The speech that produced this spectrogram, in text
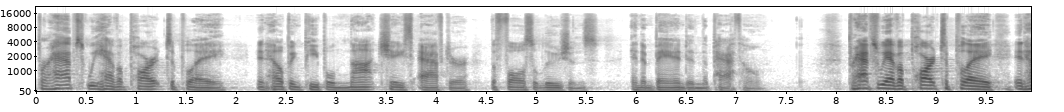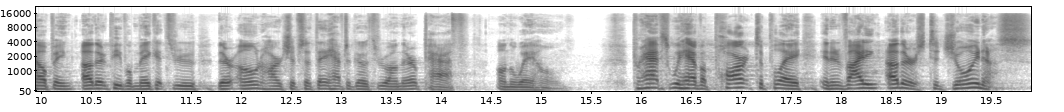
perhaps we have a part to play in helping people not chase after the false illusions and abandon the path home. Perhaps we have a part to play in helping other people make it through their own hardships that they have to go through on their path on the way home. Perhaps we have a part to play in inviting others to join us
